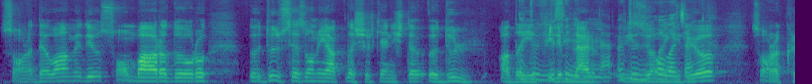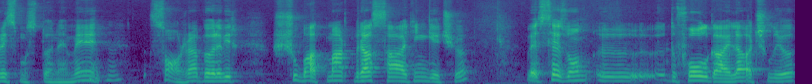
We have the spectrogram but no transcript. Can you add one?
Sonra devam ediyor. Sonbahara doğru ödül sezonu yaklaşırken işte ödül adayı Ödüllü filmler, filmler, ödül vizyona olacak. giriyor. Sonra Christmas dönemi. Sonra böyle bir Şubat, Mart biraz sakin geçiyor. Ve sezon e, The Fall Guy'la açılıyor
